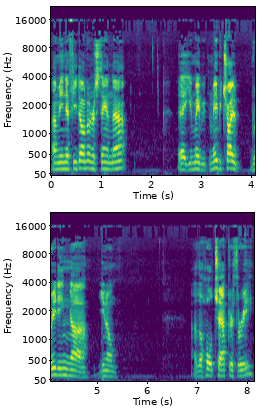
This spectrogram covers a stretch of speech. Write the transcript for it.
I mean, if you don't understand that, uh, you maybe maybe try reading, uh, you know, uh, the whole chapter 3.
